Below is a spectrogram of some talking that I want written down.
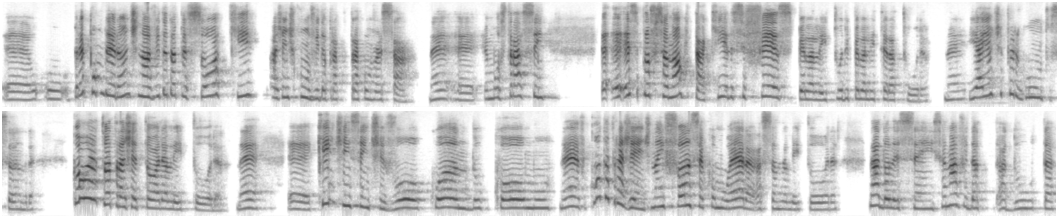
é o, preponderante na vida da pessoa que a gente convida para conversar, né? É, é mostrar assim, é, é esse profissional que está aqui, ele se fez pela leitura e pela literatura, né? E aí eu te pergunto, Sandra, qual é a tua trajetória leitora, né? É, quem te incentivou, quando, como, né? Conta pra gente, na infância, como era a Sandra Leitora, na adolescência, na vida adulta,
